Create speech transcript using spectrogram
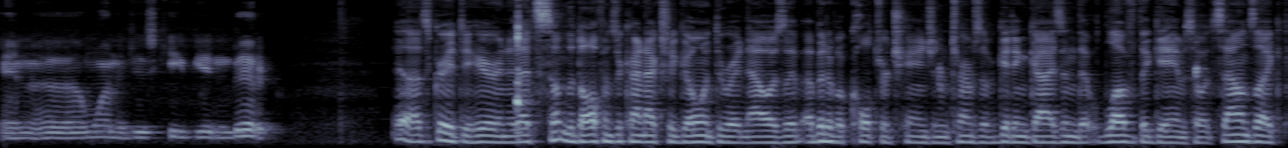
and uh, I want to just keep getting better. Yeah, that's great to hear, and that's something the Dolphins are kind of actually going through right now is a, a, bit of a culture change in terms of getting guys in that love the game. So it sounds like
